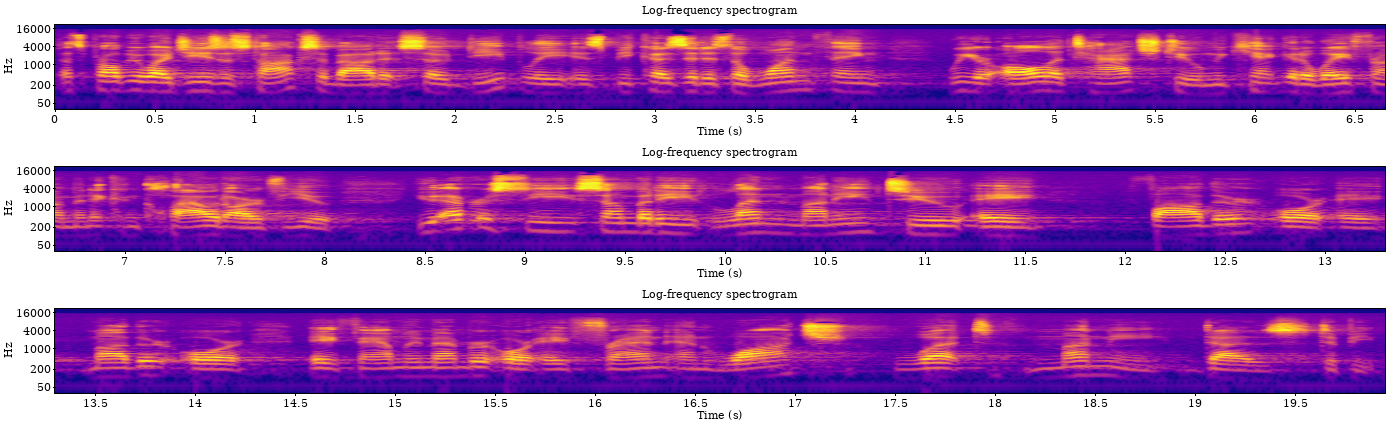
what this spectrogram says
That's probably why Jesus talks about it so deeply, is because it is the one thing we are all attached to and we can't get away from, and it can cloud our view. You ever see somebody lend money to a father or a mother or a family member or a friend and watch what money does to people?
